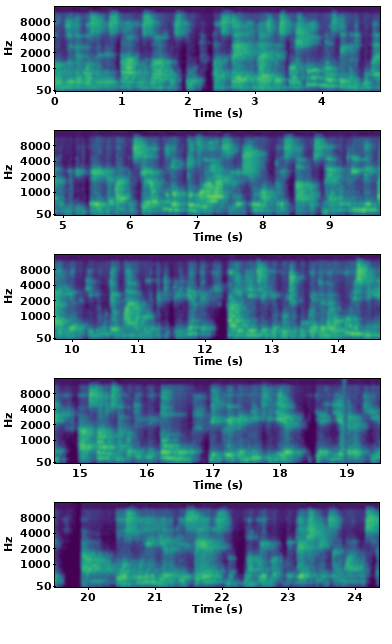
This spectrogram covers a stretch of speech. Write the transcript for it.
ви будете просити статус захисту, СТЕФ дасть безкоштовно, з тими документами відкриєте банківський рахунок, то в разі, якщо вам той статус не потрібний, а є такі люди, в мене були такі клієнти, кажуть, я тільки хочу купити нерухомість, мені статус не потрібний. Тому відкрити НІФ є, є, є такі послуги, є такий сервіс, наприклад, ми теж ним займаємося.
